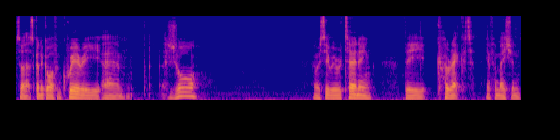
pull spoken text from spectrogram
So that's going to go off and query um, Azure. And we see we're returning the correct information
